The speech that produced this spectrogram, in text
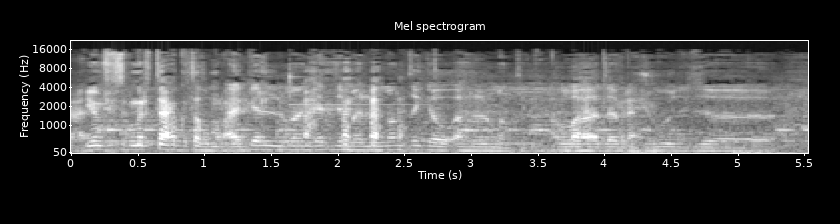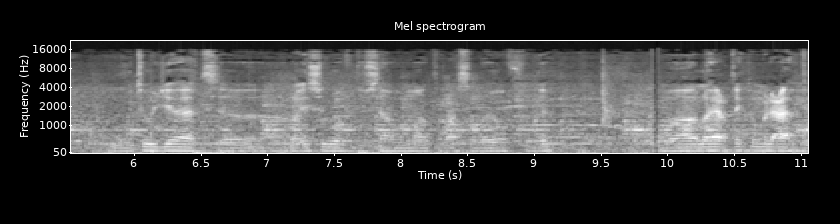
العافية يوم شفتك مرتاح اضمن عليك. أقل ما نقدم أهل المنطقة وأهل المنطقة الله العافية. بجهود آه، وتوجيهات آه، رئيس الوفد اسامه الماطر عسى الله يوفقه والله يعطيكم العافية.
